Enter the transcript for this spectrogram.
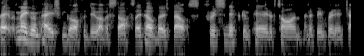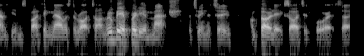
they, Omega and Page can go off and do other stuff. They've held those belts for a significant period of time and have been brilliant champions. But I think now is the right time. It'll be a brilliant match between the two. I'm thoroughly excited for it. So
